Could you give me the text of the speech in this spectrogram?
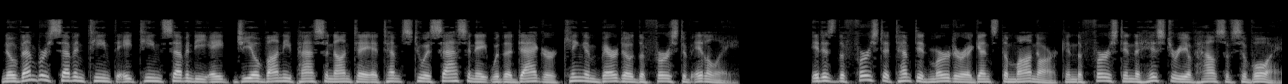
November 17, 1878 Giovanni Passanante attempts to assassinate with a dagger King Umberto I of Italy. It is the first attempted murder against the monarch and the first in the history of House of Savoy.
